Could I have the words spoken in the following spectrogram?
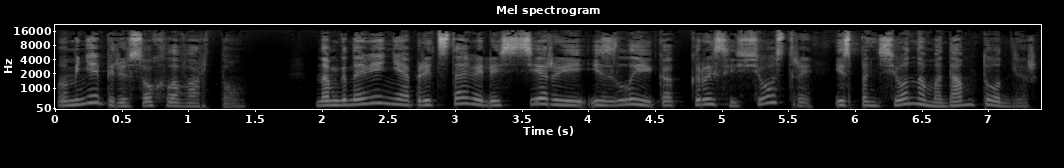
У меня пересохло во рту. На мгновение представились серые и злые, как крысы, сестры из пансиона мадам Тодлер.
